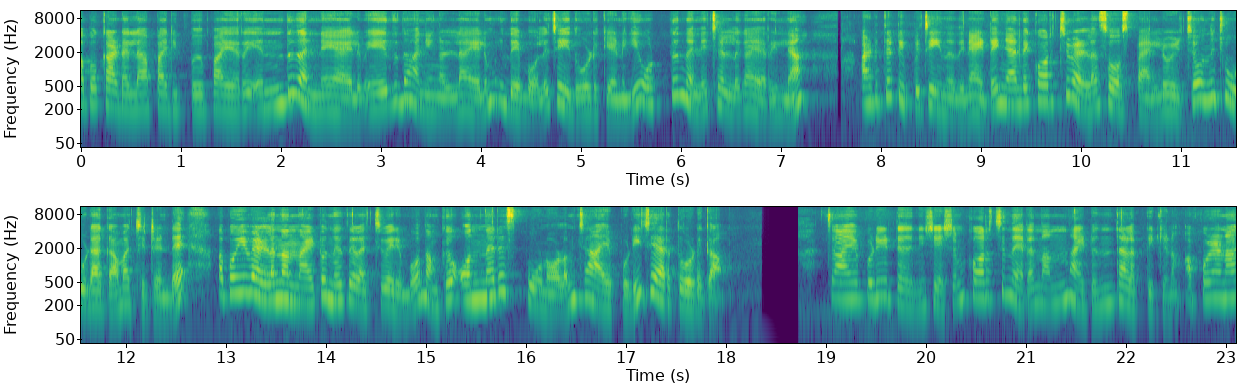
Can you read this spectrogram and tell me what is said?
അപ്പോൾ കടല പരിപ്പ് പയർ എന്ത് തന്നെയായാലും ഏത് ധാന്യങ്ങളിലായാലും ഇതേപോലെ ചെയ്തു കൊടുക്കുകയാണെങ്കിൽ ഒട്ടും തന്നെ ചെള്ള് കയറില്ല. അടുത്ത ടിപ്പ് ചെയ്യുന്നതിനായിട്ട് ഞാൻ കുറച്ച് വെള്ളം സോസ് പാനിൽ ഒഴിച്ച് ഒന്ന് ചൂടാക്കാൻ വച്ചിട്ടുണ്ട്. അപ്പോൾ ഈ വെള്ളം നന്നായിട്ടൊന്ന് തിളച്ച് വരുമ്പോൾ നമുക്ക് ഒന്നര സ്പൂണോളം ചായപ്പൊടി ചേർത്ത് കൊടുക്കാം. ചായപ്പൊടി ഇട്ടതിന് ശേഷം കുറച്ച് നേരം നന്നായിട്ടൊന്ന് തിളപ്പിക്കണം. അപ്പോഴാണ് ആ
